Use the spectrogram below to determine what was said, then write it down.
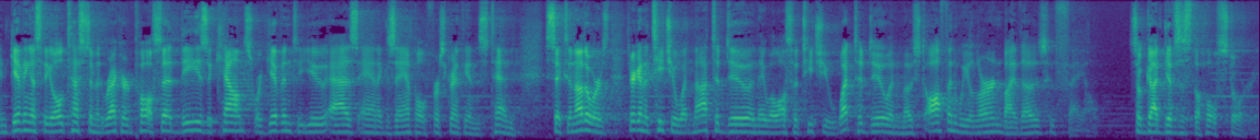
in giving us the Old Testament record, Paul said, These accounts were given to you as an example, 1 Corinthians 10 6. In other words, they're going to teach you what not to do, and they will also teach you what to do, and most often we learn by those who fail. So God gives us the whole story.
